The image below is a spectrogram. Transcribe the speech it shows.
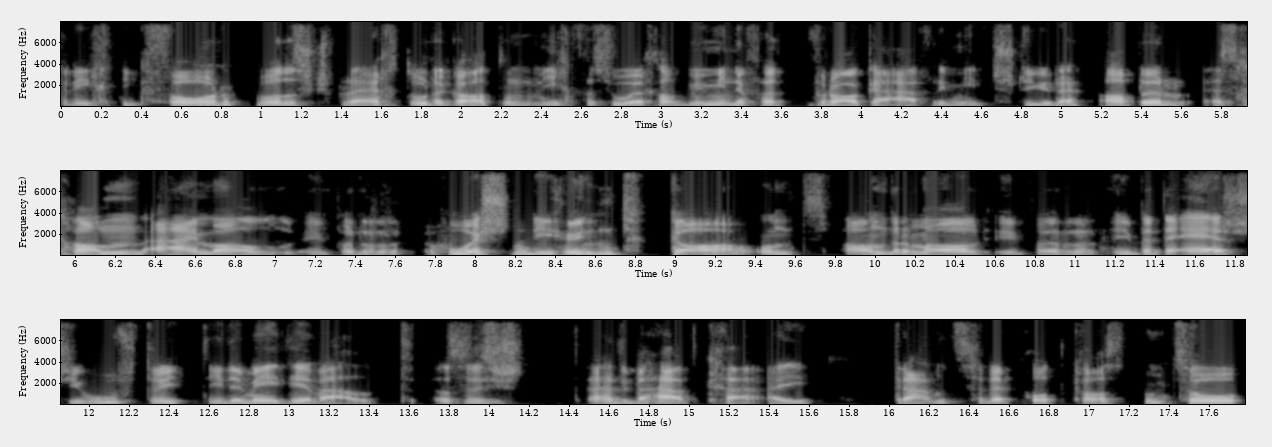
die Richtung vor, wo das Gespräch durchgeht. Und ich versuche halt mit meinen Fragen auch ein bisschen mitzusteuern. Aber es kann einmal über hustende Hunde gehen und das andere Mal über, über den ersten Auftritt in der Medienwelt. Also es ist, hat überhaupt keine Grenzen, der Podcast. Und so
